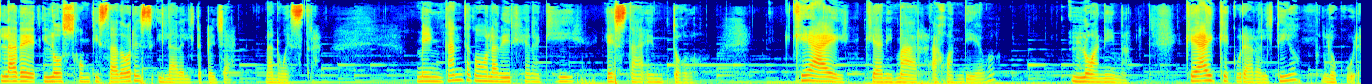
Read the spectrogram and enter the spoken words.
la de los conquistadores y la del Tepeyac, la nuestra. Me encanta cómo la Virgen aquí está en todo. ¿Qué hay que animar a Juan Diego? Lo anima. ¿Qué hay que curar al tío? Lo cura.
